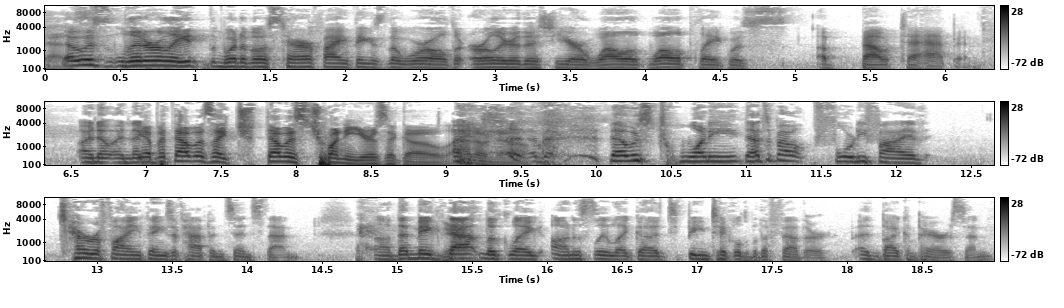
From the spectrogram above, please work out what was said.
yes. That was literally one of the most terrifying things in the world earlier this year while while a plague was about to happen. I know, and like, Yeah, but that was like that was 20 years ago. I don't know. that, that was 20 that's about 45 terrifying things have happened since then uh, that make Yeah. that look like honestly like uh, being tickled with a feather uh, by comparison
